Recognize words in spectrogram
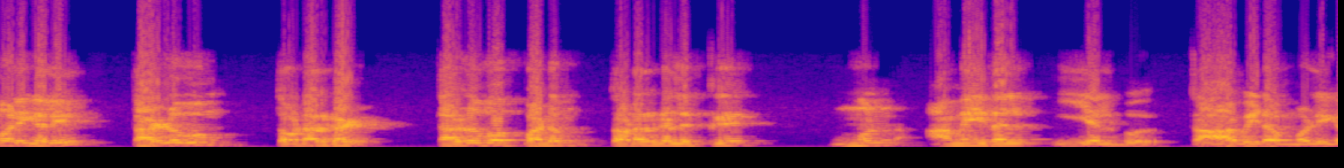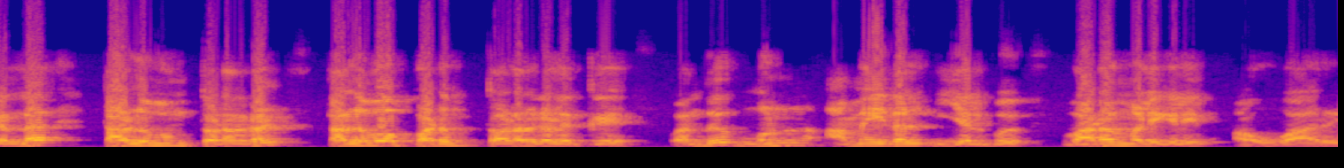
மொழிகளில் தழுவும் தொடர்கள் தழுவப்படும் தொடர்களுக்கு முன் அமைதல் இயல்பு. திராவிட மொழிகள்ல தழுவும் தொடர்கள் தழுவப்படும் தொடர்களுக்கு வந்து முன் அமைதல் இயல்பு. வடமொழிகளில் அவ்வாறு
